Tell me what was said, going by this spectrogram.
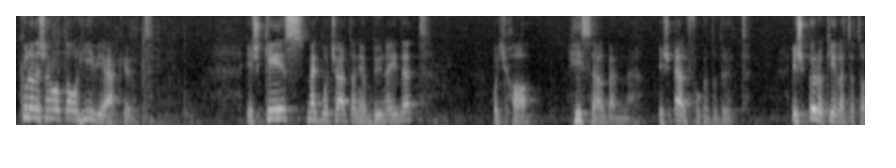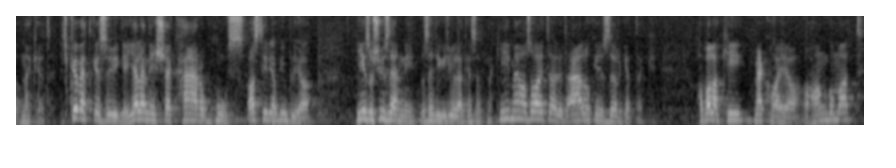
Különösen ott, ahol hívják őt. És kész megbocsátani a bűneidet, hogyha hiszel benne és elfogadod őt. És örök életet ad neked. Egy következő ige, jelenések 3.20. Azt írja a Biblia, Jézus üzenni az egyik gyülekezetnek. Íme az ajtó előtt állok és zörgetek. Ha valaki meghallja a hangomat,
